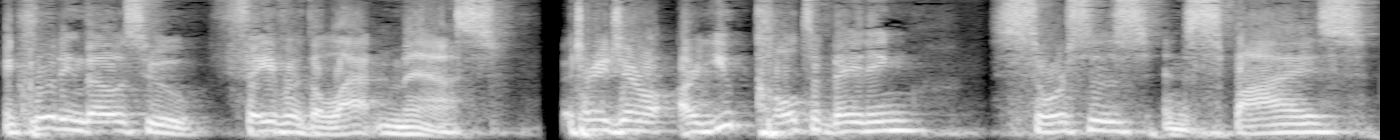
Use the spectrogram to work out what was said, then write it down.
including those who favor the Latin Mass. Attorney General, are you cultivating sources and spies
